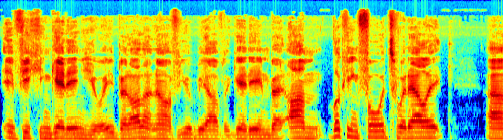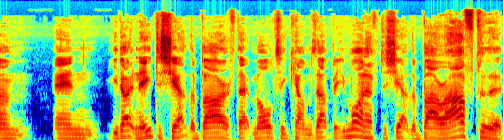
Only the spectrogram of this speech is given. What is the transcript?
if you can get in, Huey, but I don't know if you'll be able to get in. But I'm looking forward to it, Elliot. Um, and you don't need to shout the bar if that multi comes up, but you might have to shout the bar after the,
